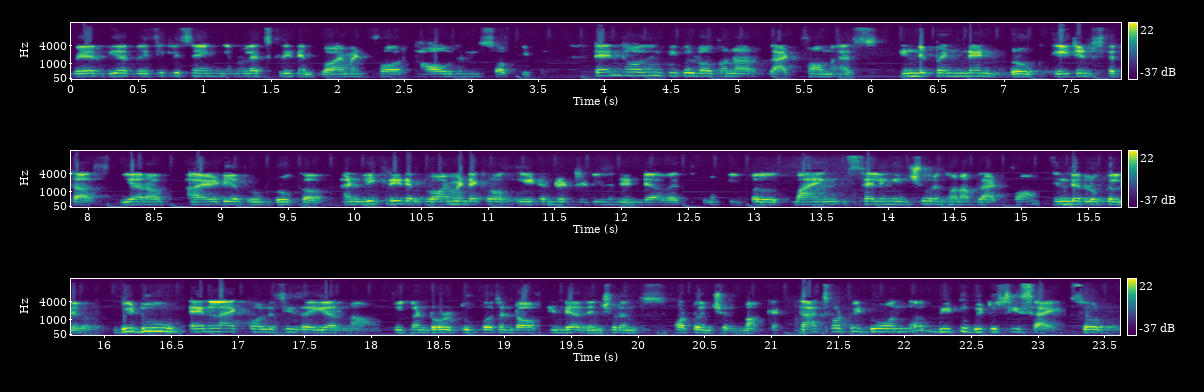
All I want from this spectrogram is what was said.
where we are basically saying, you know, let's create employment for thousands of people 10,000 people work on our platform as independent broke agents with us. We are a IID approved broker and we create employment across 800 cities in India with you know, people buying, selling insurance on our platform in their local neighborhood. We do 10 lakh policies a year now. We control 2% of India's insurance, auto insurance market. That's what we do on the B2B2C side. So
